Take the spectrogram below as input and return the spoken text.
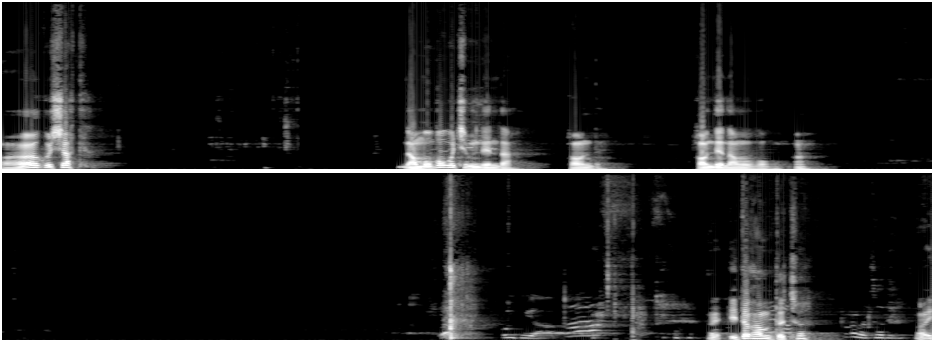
아, 굿샷. 나무 보고 치면 된다. 가운데. 가운데 나무 보고. 어. 어이구야. 에, 이따가 한 번 더 쳐. 하나 더 쳐야 돼. 아, 이-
